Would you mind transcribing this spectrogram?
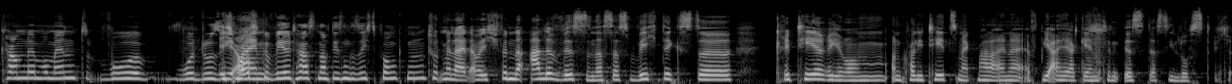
kam der Moment, wo, wo du sie Ich mein- ausgewählt hast nach diesen Gesichtspunkten? Tut mir leid, aber ich finde, alle wissen, dass das wichtigste Kriterium und Qualitätsmerkmal einer FBI-Agentin ist, dass sie lustig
